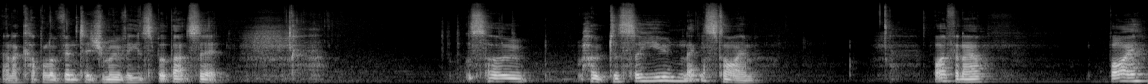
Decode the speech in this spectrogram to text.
and a couple of vintage movies, but that's it. So, hope to see you next time. Bye for now. Bye.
